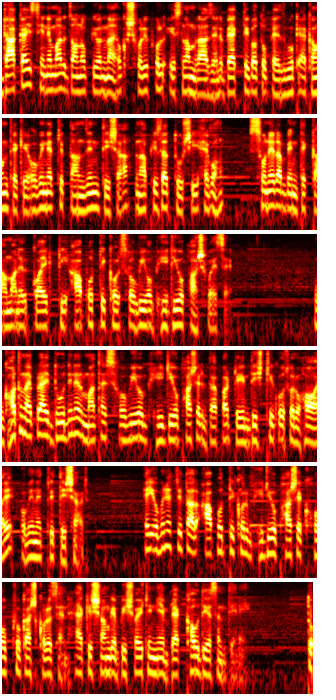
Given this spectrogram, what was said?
ঢাকাই সিনেমার জনপ্রিয় নায়ক শরীফুল ইসলাম রাজের ব্যক্তিগত ফেসবুক অ্যাকাউন্ট থেকে অভিনেত্রী তানজিন তিশা, নাফিসা তুষি এবং সোনেরা বিনতে কামালের কয়েকটি আপত্তিকর ছবি ও ভিডিও ফাঁস হয়েছে। ঘটনায় প্রায় দুদিনের মাথায় ছবি ও ভিডিও ফাঁসের ব্যাপারটি দৃষ্টিগোচর হয় অভিনেত্রী তিশার। এই অভিনেত্রী তার আপত্তিকর ভিডিও ফাঁসে ক্ষোভ প্রকাশ করেছেন। একই সঙ্গে বিষয়টি নিয়ে ব্যাখ্যাও দিয়েছেন তিনি। তো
